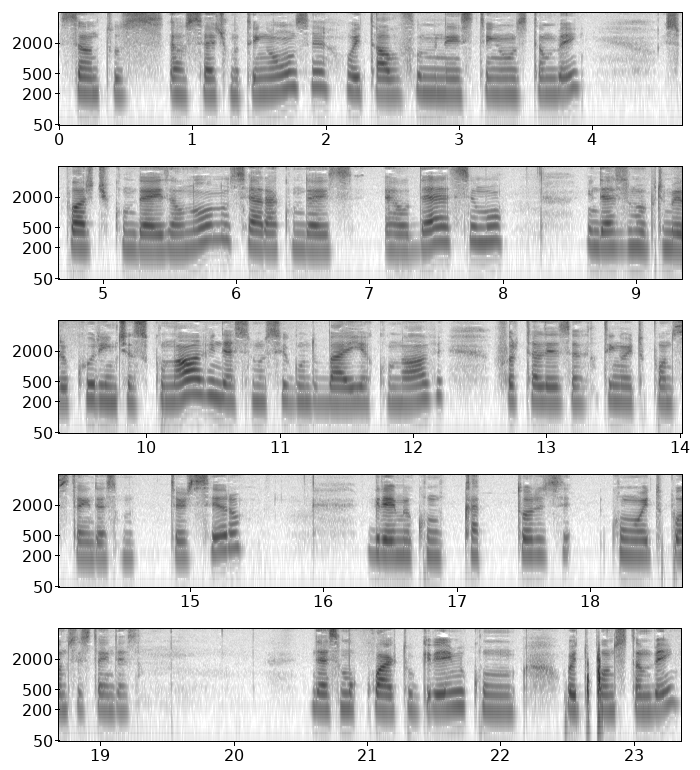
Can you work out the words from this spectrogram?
Santos é o sétimo, tem 11. O oitavo, Fluminense, tem 11 também. Esporte com 10 é o nono. Ceará com 10 é o décimo. Em décimo primeiro, Corinthians com 9. Em décimo segundo, Bahia com 9. Fortaleza tem 8 pontos, está em décimo terceiro. Grêmio com 14, com 8 pontos, está em décimo. Décimo quarto, Grêmio com 8 pontos também.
